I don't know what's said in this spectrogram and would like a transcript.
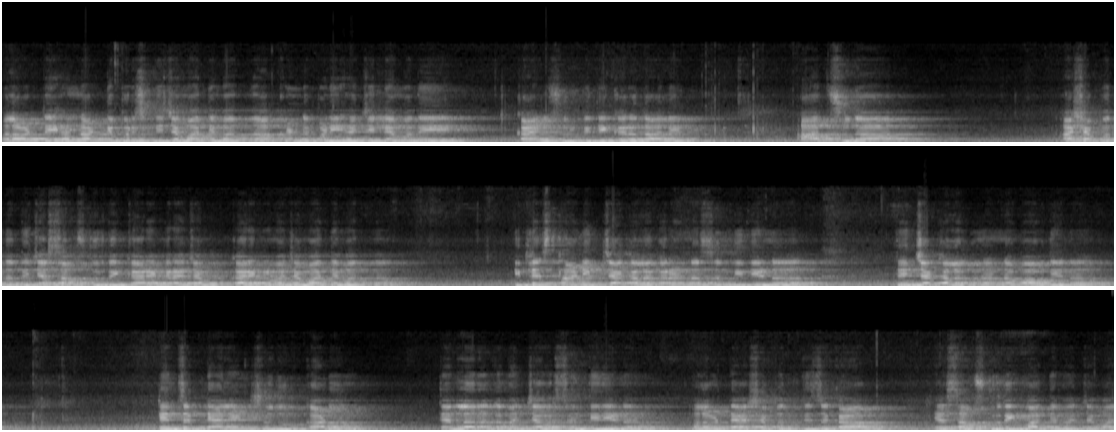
मला वाटतं ह्या नाट्य परिषदेच्या माध्यमातून अखंडपणे ह्या जिल्ह्यामध्ये कायमस्वरूपी ते करत आले. आज सुद्धा अशा पद्धतीच्या सांस्कृतिक कार्यक्रमाच्या कार्यक्रमाच्या माध्यमातून इथल्या स्थानिकच्या कलाकारांना संधी देणं त्यांच्या कलागुणांना वाव देणं त्यांचं टॅलेंट शोधून काढून त्यांना रंगमंचावर संधी देणं मला वाटतं अशा पद्धतीचं काम या सांस्कृतिक माध्यमांच्या मा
